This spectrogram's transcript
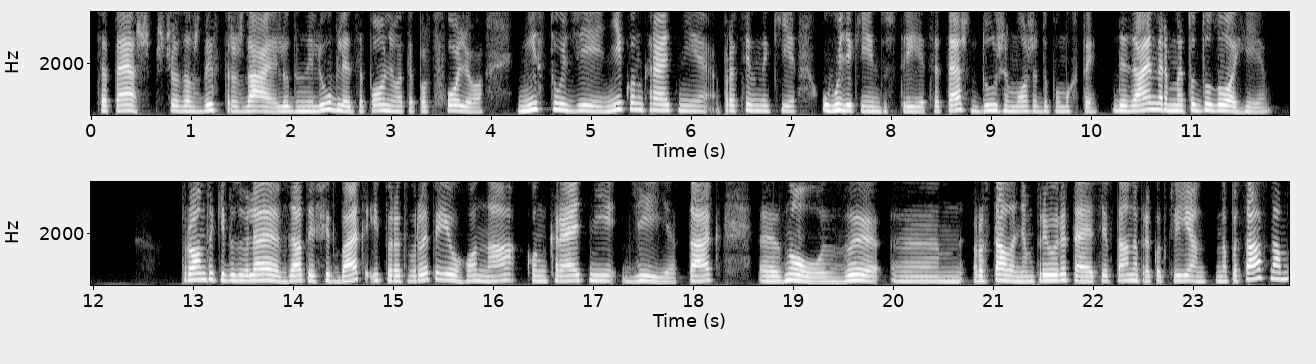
Це теж, що завжди страждає. Люди не люблять заповнювати портфоліо ні студії, ні конкретні працівники у будь-якій індустрії. Це теж дуже може допомогти. Дизайнер методології. Промпт, таки дозволяє взяти фідбек і перетворити його на конкретні дії. Так, е, знову з е, розставленням пріоритетів. Та, Наприклад, клієнт написав нам,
